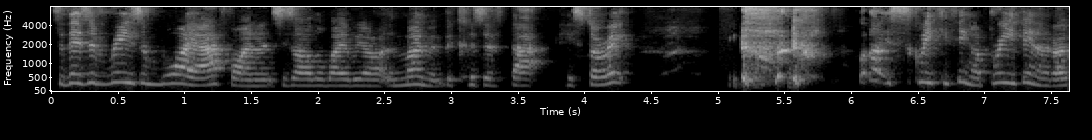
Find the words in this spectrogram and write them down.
So there's a reason why our finances are the way we are at the moment because of that historic. Got like this squeaky thing. I breathe in, I go.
